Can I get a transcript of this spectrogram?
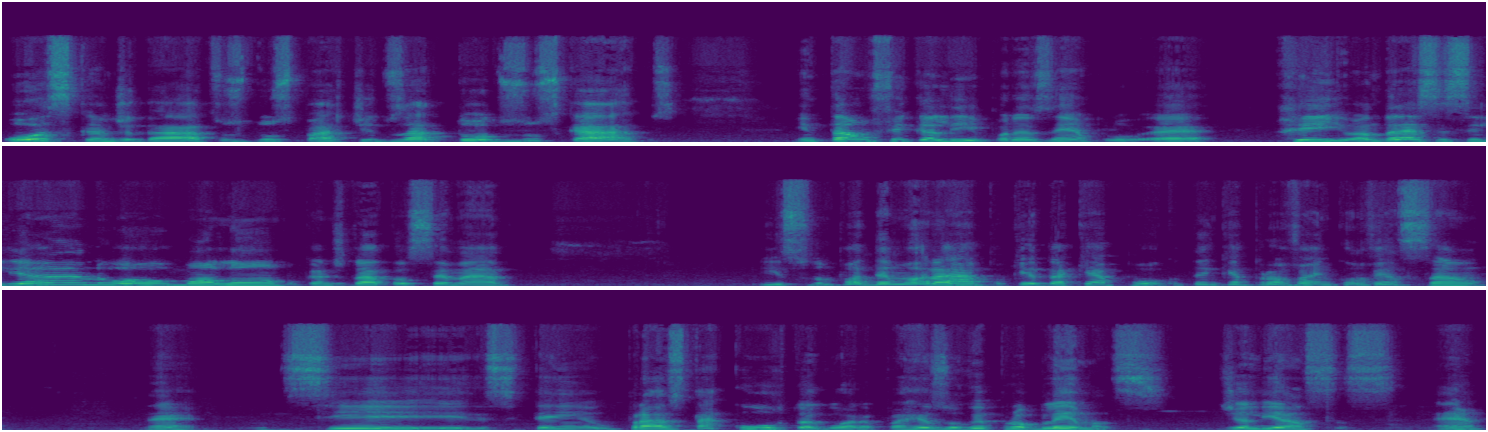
os candidatos dos partidos a todos os cargos. Então, fica ali, por exemplo, é, Rio, André Siciliano ou Molombo, candidato ao Senado. Isso não pode demorar, porque daqui a pouco tem que aprovar em convenção. Né? Se, se tem, o prazo está curto agora para resolver problemas de alianças. Né?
